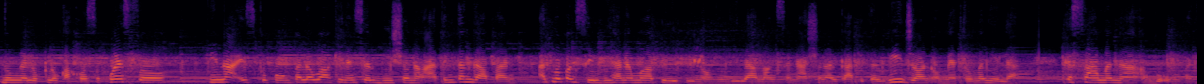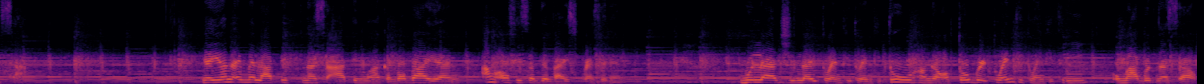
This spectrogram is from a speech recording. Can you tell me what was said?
nung naluklok ako sa pwesto, ninais ko pong palawakin ang serbisyo ng ating tanggapan at mapagsilbihan ang mga Pilipino hindi lamang sa National Capital Region o Metro Manila, kasama na ang buong bansa. Ngayon ay malapit na sa ating mga kababayan ang Office of the Vice President. Mula July 2022 hanggang October 2023, umabot na sa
